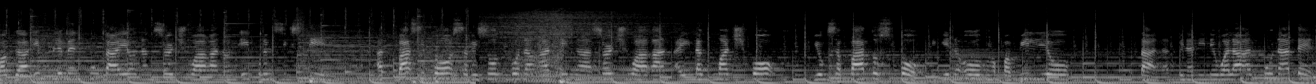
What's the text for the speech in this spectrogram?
mag-implement po tayo ng search warrant on April 16 at base po sa result po ng ating ah, search warrant ay nagmatch po yung sapatos po ni Ginoong Pabilio Tan at pinaniniwalaan po natin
